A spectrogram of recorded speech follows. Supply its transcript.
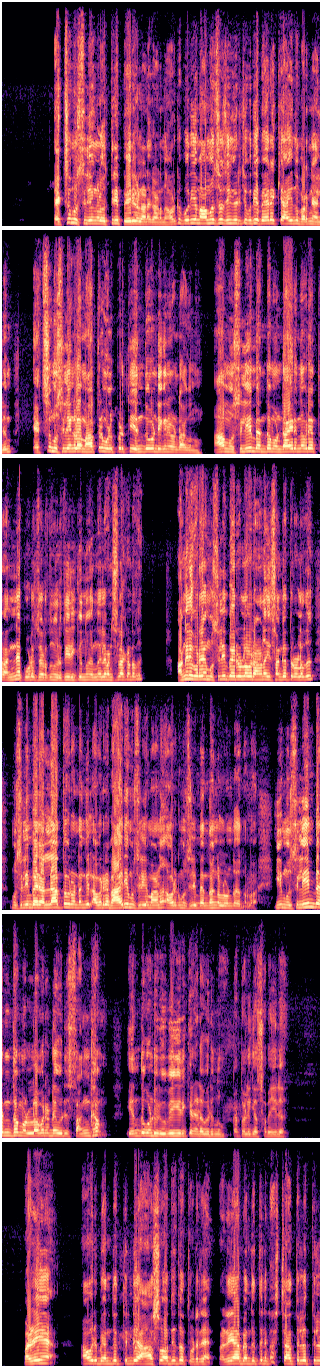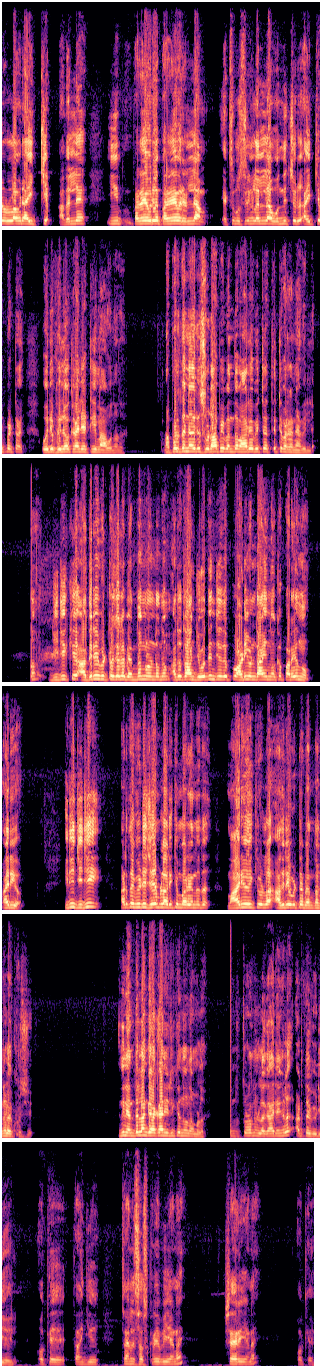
എക്സ് മുസ്ലിങ്ങൾ ഒത്തിരി പേരുകളാണ് കാണുന്നത്. അവർക്ക് പുതിയ മാമോസ സ്വീകരിച്ച് പുതിയ പേരൊക്കെ ആയെന്ന് പറഞ്ഞാലും എക്സ് മുസ്ലിങ്ങളെ മാത്രം ഉൾപ്പെടുത്തി എന്തുകൊണ്ട് ഇങ്ങനെ ഉണ്ടാകുന്നു? ആ മുസ്ലിം ബന്ധം ഉണ്ടായിരുന്നവരെ തന്നെ കൂടെ ചേർത്ത് നിർത്തിയിരിക്കുന്നു എന്നല്ലേ മനസ്സിലാക്കേണ്ടത്? അങ്ങനെ കുറേ മുസ്ലിം പേരുള്ളവരാണ് ഈ സംഘത്തിലുള്ളത്. മുസ്ലിം പേരല്ലാത്തവരുണ്ടെങ്കിൽ അവരുടെ ഭാര്യ മുസ്ലിമാണ് അവർക്ക് മുസ്ലിം ബന്ധങ്ങളുണ്ട് എന്നുള്ളത്. ഈ മുസ്ലിം ബന്ധമുള്ളവരുടെ ഒരു സംഘം എന്തുകൊണ്ട് രൂപീകരിക്കാൻ ഇടവരുന്നു കത്തോലിക്ക സഭയിൽ പഴയ ആ ഒരു ബന്ധത്തിന്റെ ആസ്വാദ്യത തുടരാൻ പഴയ ആ ബന്ധത്തിന്റെ പശ്ചാത്തലത്തിലുള്ള ഒരു ഐക്യം അതല്ലേ ഈ പഴയ ഒരു പഴയവരെല്ലാം എക്സ് മുസ്ലിങ്ങളെല്ലാം ഒന്നിച്ചൊരു ഐക്യപ്പെട്ട് ഒരു ഫിലോക്കാലിയ ടീമാകുന്നത് അപ്പോൾ തന്നെ ഒരു സുഡാപ്പി ബന്ധം ആരോപിച്ച തെറ്റ് പറയാനാവില്ല. ജിജിക്ക് അതിരെ വിട്ട ചില ബന്ധങ്ങളുണ്ടെന്നും അത് താൻ ചോദ്യം ചെയ്തപ്പോൾ അടിയുണ്ടായെന്നൊക്കെ പറയുന്നു മാരിയോ. ഇനി ജിജി അടുത്ത വീഡിയോ ചെയ്യുമ്പോഴായിരിക്കും പറയുന്നത് മാരിയോയ്ക്കുള്ള അതിരെ വിട്ട ബന്ധങ്ങളെക്കുറിച്ച്. ഇതിന് എന്തെല്ലാം കേൾക്കാനിരിക്കുന്നു നമ്മൾ തുടർന്നുള്ള കാര്യങ്ങൾ അടുത്ത വീഡിയോയിൽ. ഓക്കെ താങ്ക് ചാനൽ സബ്സ്ക്രൈബ് ചെയ്യണേ ഷെയർ ചെയ്യണേ. ഓക്കെ.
